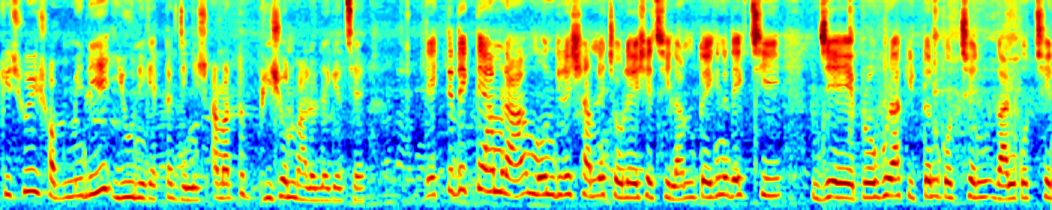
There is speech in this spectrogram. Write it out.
কিছুই সব মিলিয়ে ইউনিক একটা জিনিস। আমার তো ভীষণ ভালো লেগেছে। দেখতে দেখতে আমরা মন্দিরের সামনে চলে এসেছিলাম। তো এখানে দেখছি যে প্রভুরা কীর্তন করছেন, গান করছেন,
